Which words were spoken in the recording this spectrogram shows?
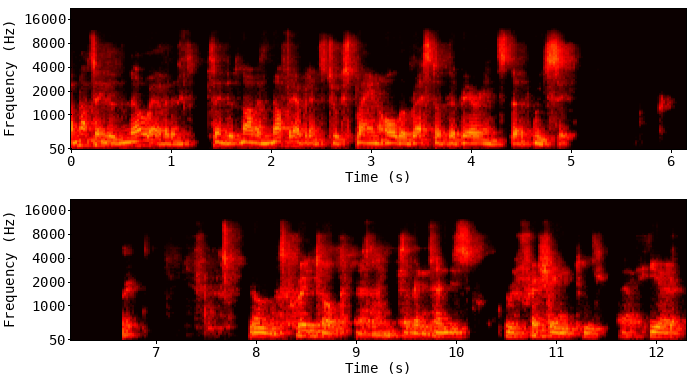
I'm not saying there's no evidence, I'm saying there's not enough evidence to explain all the rest of the variants that we see. No, great talk, uh, Kevin, and it's refreshing to uh, hear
